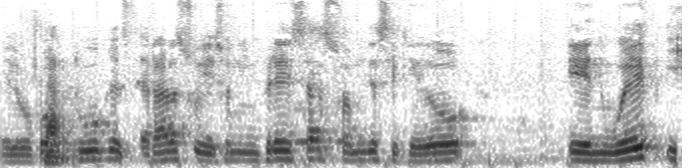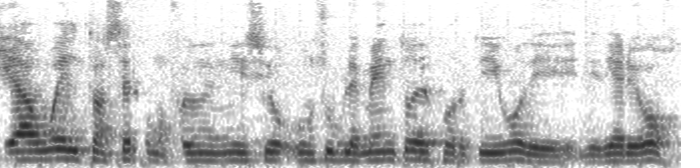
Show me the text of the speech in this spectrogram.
El Bocón tuvo que cerrar su edición impresa, solamente se quedó en web y ha vuelto a ser, como fue un inicio, un suplemento deportivo de, Diario Ojo.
